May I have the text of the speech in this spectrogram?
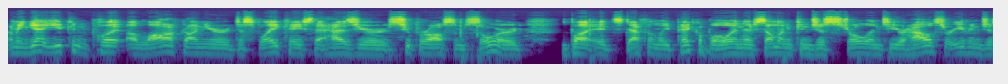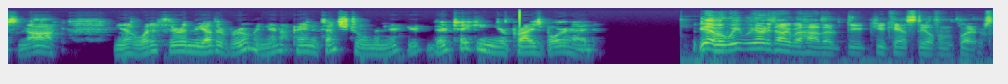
I mean, yeah, you can put a lock on your display case that has your super awesome sword, but it's definitely pickable. And if someone can just stroll into your house or even just knock, you know, what if they're in the other room and you're not paying attention to them and they're they're taking your prize boarhead? Yeah, but we, we already talked about how that you, you can't steal from players.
